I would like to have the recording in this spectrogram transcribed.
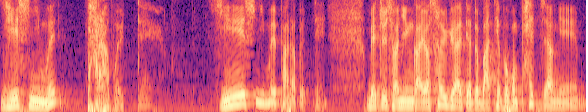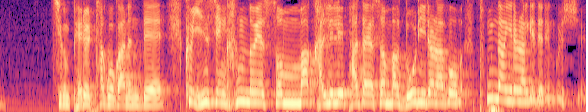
예수님을 바라볼 때. 예수님을 바라볼 때. 몇 주 전인가요? 설교할 때도 마태복음 8장에 지금 배를 타고 가는데 그 인생 항로에서 막 갈릴리 바다에서 막 놀이 일어나고 풍랑이 일어나게 되는 것이에요.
